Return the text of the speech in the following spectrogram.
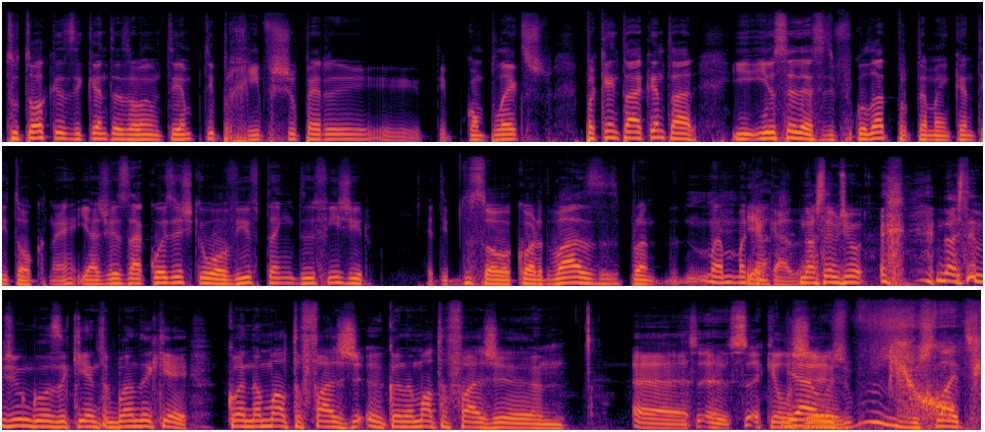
tu tocas e cantas ao mesmo tempo, tipo, riffs super eh, tipo, complexos para quem está a cantar. E, e eu sei dessa dificuldade porque também canto e toco, né? E às vezes há coisas que eu ao vivo tenho de fingir. É tipo do só acorde base, pronto, uma, uma Yeah. cacada. Nós temos um, nós temos um gozo aqui entre banda que é quando a malta faz eh, quando a malta faz eh, eh, aqueles Yeah, eh, os, os slides.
